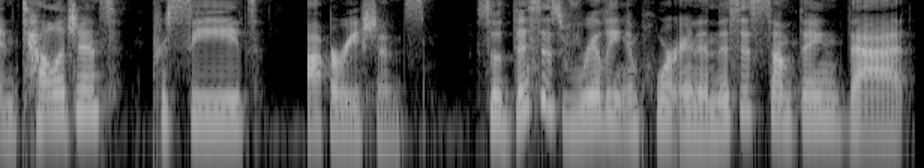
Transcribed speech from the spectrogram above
intelligence precedes operations. So, this is really important. And this is something that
